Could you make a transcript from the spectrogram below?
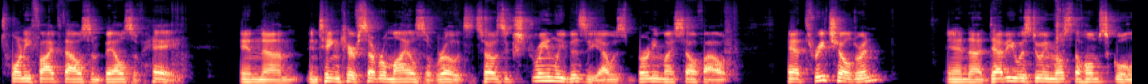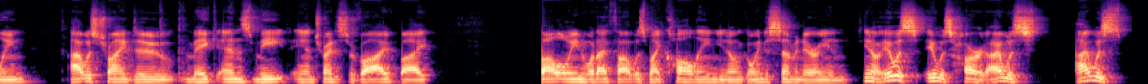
25,000 bales of hay and um, and taking care of several miles of roads and so I was extremely busy I was burning myself out I had three children and uh, Debbie was doing most of the homeschooling I was trying to make ends meet and trying to survive by following what I thought was my calling you know and going to seminary and you know it was it was hard I was I was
